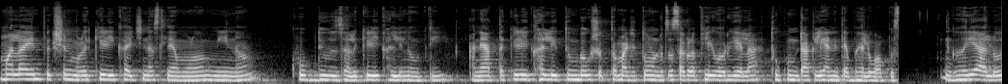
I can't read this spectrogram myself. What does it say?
मला इन्फेक्शनमुळे केळी खायची नसल्यामुळं मी ना खूप दिवस झालं केळी खाल्ली नव्हती. आणि आता केळी खाल्ली तुम्ही बघू शकता माझ्या तोंडाचा सगळा फ्लेवर गेला थुकून टाकली आणि त्या बाहेर वापस. घरी आलो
